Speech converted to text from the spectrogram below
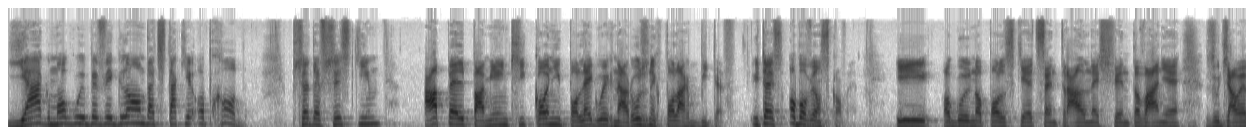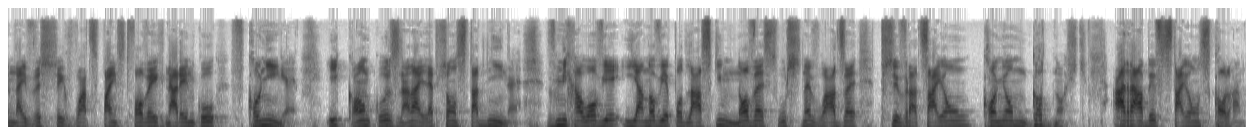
Jak mogłyby wyglądać takie obchody? Przede wszystkim apel pamięci koni poległych na różnych polach bitew. I to jest obowiązkowe i ogólnopolskie centralne świętowanie z udziałem najwyższych władz państwowych na rynku w Koninie i konkurs na najlepszą stadninę. W Michałowie i Janowie Podlaskim nowe słuszne władze przywracają koniom godność. Araby wstają z kolan.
